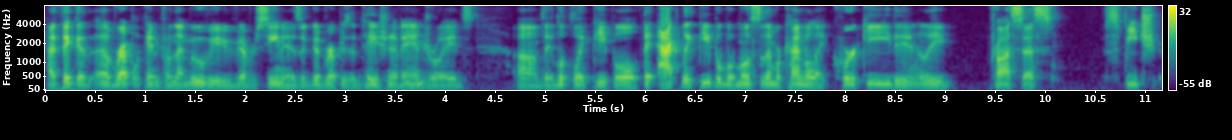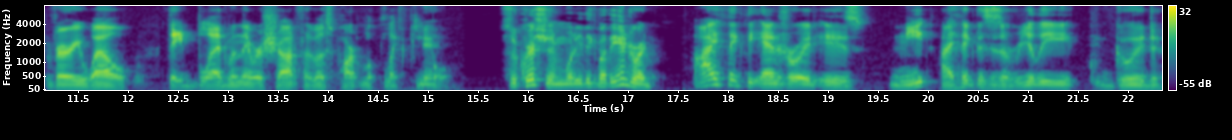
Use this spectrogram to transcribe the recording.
I think a, a replicant from that movie, if you've ever seen it, is a good representation of androids. Um, they look like people, they act like people, but most of them were kind of like quirky. They didn't really process speech very well. They bled when they were shot. For the most part, looked like people. So Christian, what do you think about the android? I think the Android is neat. I think this is a really good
